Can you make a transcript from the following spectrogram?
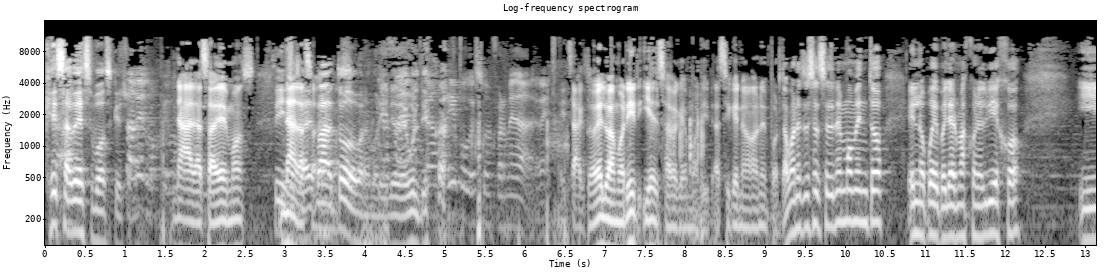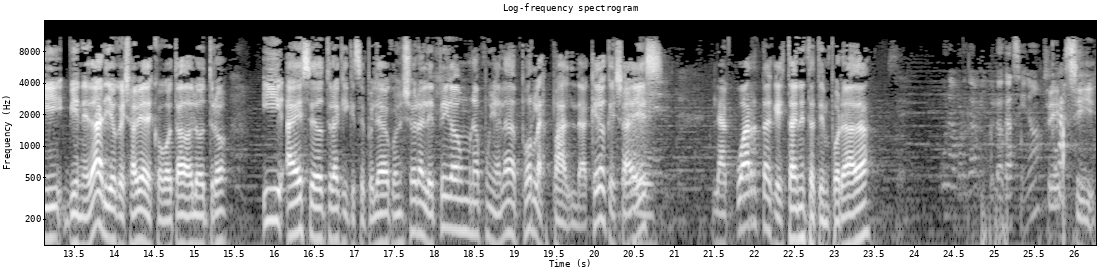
¿qué sabés vos que yo? Sabemos que Nada sabemos. Sí, nada sabe- sabemos. va, todos van a morir de última va a morir porque es su enfermedad. bueno. Exacto, él va a morir y él sabe que va a morir, así que no, no importa. Bueno, entonces en el momento él no puede pelear más con el viejo y viene Dario, que ya había descogotado al otro, y a ese Dothraki que se peleaba con Llora le pega una puñalada por la espalda. Creo que ya Sí. es la cuarta que está en esta temporada. Una por capítulo casi, ¿no? Sí. Sí.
